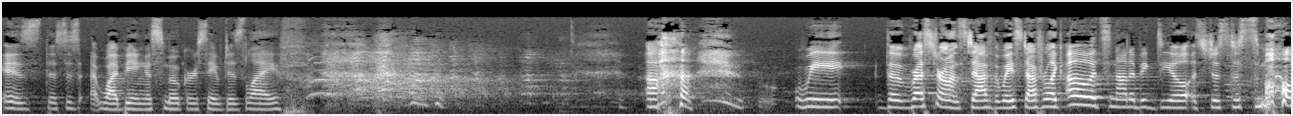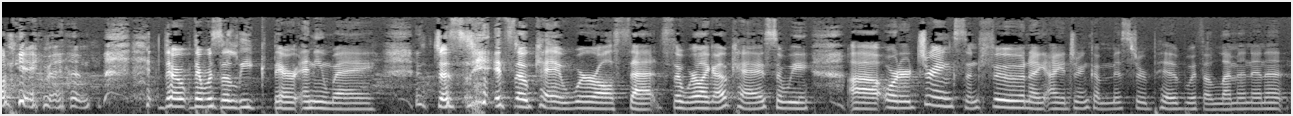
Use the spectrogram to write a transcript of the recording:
is this is why being a smoker saved his life. Uh, we the restaurant staff, the wait staff, were like, "Oh, it's not a big deal. It's just a small game in." there, there was a leak there anyway. Just, it's okay. We're all set. So we're like, okay. So we uh, ordered drinks and food. I, I drink a Mr. Pibb with a lemon in it,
